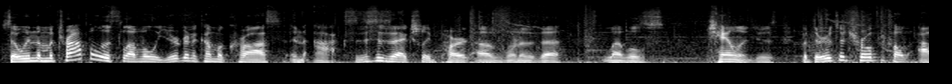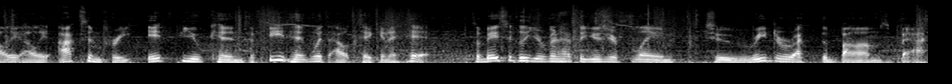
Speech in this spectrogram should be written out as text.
So in the Metropolis level, you're going to come across an ox. This is actually part of one of the level's challenges, but there is a trophy called Olly Olly Oxen Free if you can defeat him without taking a hit. So basically you're going to have to use your flame to redirect the bombs back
